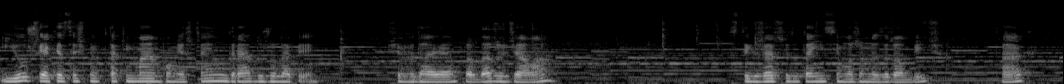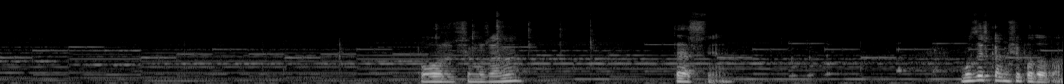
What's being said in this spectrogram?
I już jak jesteśmy w takim małym pomieszczeniu, gra dużo lepiej się wydaje, prawda, że działa. Z tych rzeczy tutaj nic nie możemy zrobić, tak? Położyć się możemy? Też nie. Muzyczka mi się podoba.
